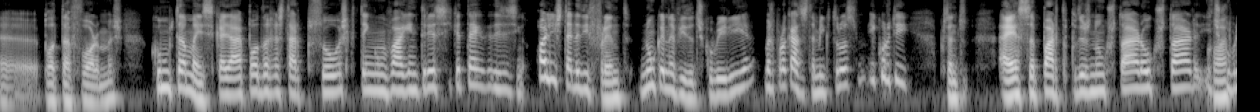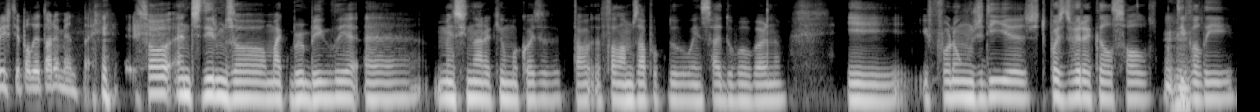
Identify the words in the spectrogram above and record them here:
ah, plataformas, como também, se calhar, pode arrastar pessoas que têm um vago interesse e que até dizem assim: olha, isto era diferente, nunca na vida descobriria, mas por acaso este amigo trouxe-me e curti. Portanto, há essa parte de poderes não gostar ou gostar e Claro. descobrir tipo aleatoriamente. É? Só antes de irmos ao Mike Birbiglia, uh, mencionar aqui uma coisa. Falámos há pouco do ensaio do Bo Burnham e, e foram uns dias depois de ver aquele sol, Uhum. estive ali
